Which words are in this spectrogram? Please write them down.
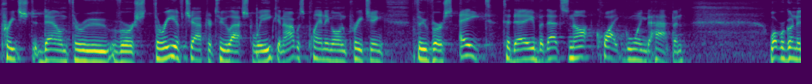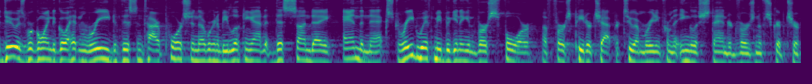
preached down through verse 3 of chapter 2 last week, and I was planning on preaching through verse 8 today, but that's not quite going to happen. What we're going to do is we're going to go ahead and read this entire portion that we're going to be looking at it this Sunday and the next. Read with me beginning in verse 4 of 1 Peter chapter 2. I'm reading from the English Standard Version of Scripture.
